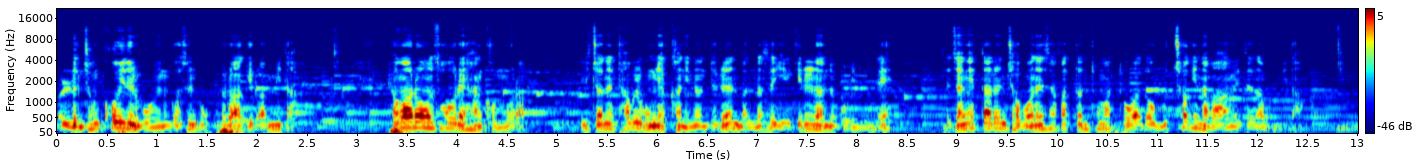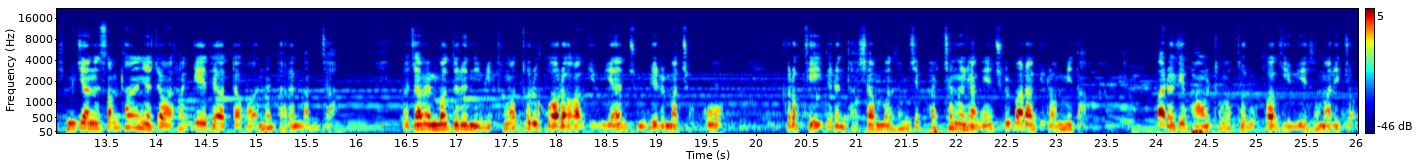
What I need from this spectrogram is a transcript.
얼른 천코인을 모으는 것을 목표로 하기로 합니다. 평화로운 서울의 한 건물 앞. 일전에 탑을 공략한 인원들은 만나서 얘기를 나누고 있는데 대장에 따른 저번에 사갔던 토마토가 너무 무척이나 마음에 드나 봅니다. 심지어는 썸 타는 여자와 사귀게 되었다고 하는 다른 남자. 여자 멤버들은 이미 토마토를 구하러 가기 위한 준비를 마쳤고 그렇게 이들은 다시 한번 38층을 향해 출발하기로 합니다. 마력의 방울 토마토를 구하기 위해서 말이죠.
